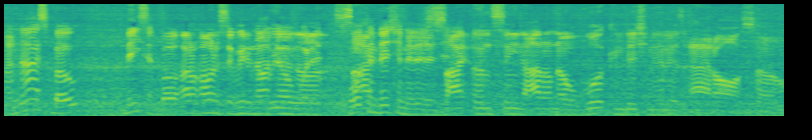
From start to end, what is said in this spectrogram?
a nice boat, decent boat. honestly, we do not we know do what not. it, sight, what condition it is. Sight unseen. I don't know what condition it is at all. So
